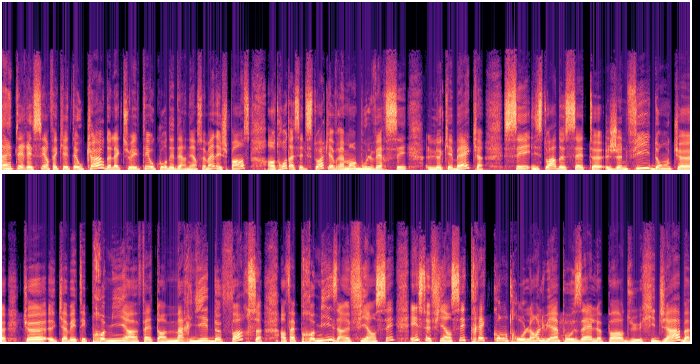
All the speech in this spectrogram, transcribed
intéressé, en fait, qui était au cœur de l'actualité au cours des dernières semaines. Et je pense, entre autres, à cette histoire qui a vraiment bouleversé le Québec. C'est l'histoire de cette jeune fille, donc, euh, que, euh, qui avait été promis, en fait, un marié de force, en fait, promise à un fiancé. Et ce fiancé, très contrôlant, lui imposait le port du hijab.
